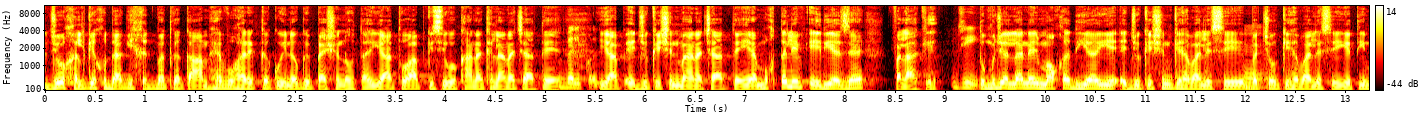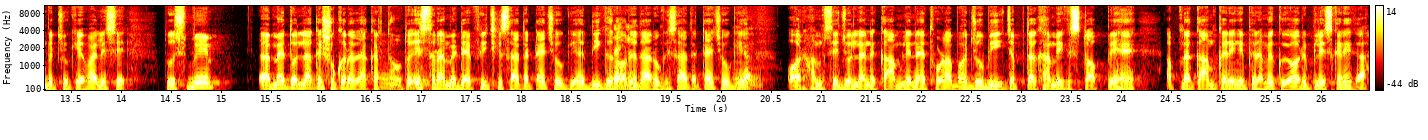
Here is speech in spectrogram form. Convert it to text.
जो खल के खुदा की खिदमत का काम है वो हर एक का कोई ना कोई पैशन होता है. या तो आप किसी को खाना खिलाना चाहते हैं या आप एजुकेशन में आना चाहते हैं या मुख्तलिफ़ एरियाज़ हैं फलाह के तो मुझे अल्लाह ने मौका दिया ये एजुकेशन के हवाले से हम्म। बच्चों के हवाले से यतीम बच्चों के हवाले से तो उसमें मैं तो अल्लाह का शुक्र अदा करता हूँ। तो इस तरह मैं डेफरीज के साथ अटैच हो गया दीगर और इदारों के साथ अटैच हो गया। हम्म। और हमसे जो अल्लाह ने काम लेना है थोड़ा बहुत जो भी जब तक हम एक स्टॉप पे हैं अपना काम करेंगे फिर हमें कोई और रिप्लेस करेगा।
